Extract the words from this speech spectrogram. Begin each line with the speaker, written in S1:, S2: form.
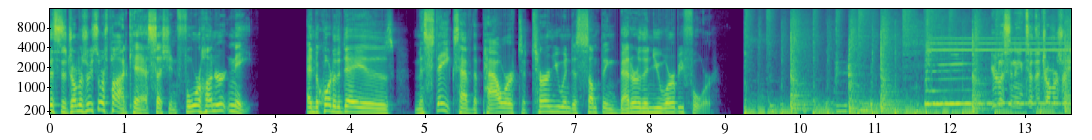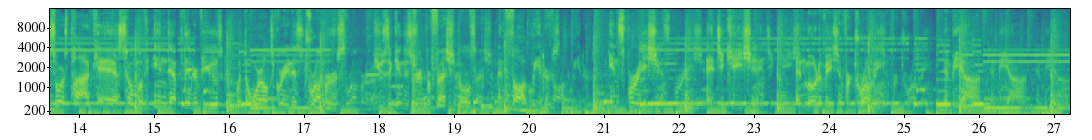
S1: This is the Drummers Resource Podcast, session 408. And the quote of the day is Mistakes have the power to turn you into something better than you were before. You're listening to the Drummers Resource Podcast, home of in depth interviews with the world's greatest drummers, music industry professionals, and thought leaders. Inspiration, education, and motivation for drumming and beyond, and beyond, and beyond, and beyond.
